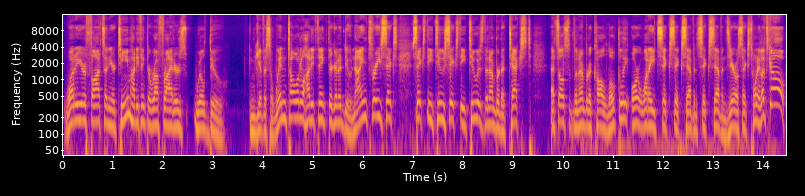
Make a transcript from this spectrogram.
what are your thoughts on your team? How do you think the Rough Riders will do? Can give us a win total. How do you think they're going to do? 936 6262 is the number to text. That's also the number to call locally or 1 767 0620. Let's go.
